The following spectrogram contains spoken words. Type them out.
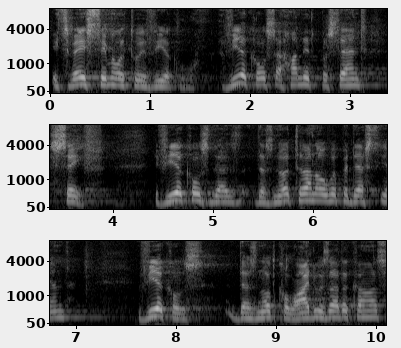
it's very similar to a vehicle. Vehicles are 100% safe. Vehicles does, does not run over pedestrians, Vehicles does not collide with other cars.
